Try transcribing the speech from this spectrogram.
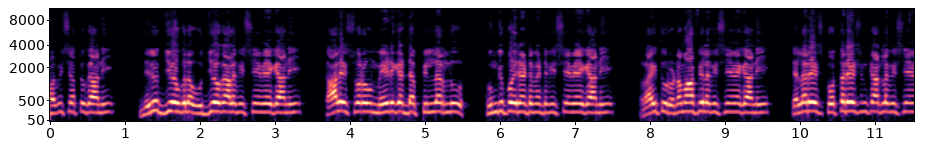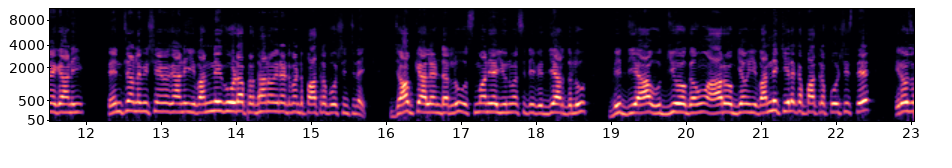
భవిష్యత్తు కానీ నిరుద్యోగుల ఉద్యోగాల విషయమే కానీ కాళేశ్వరం మేడిగడ్డ పిల్లర్లు కుంగిపోయినటువంటి విషయమే కానీ రైతు రుణమాఫీల విషయమే కానీ తెల్ల రేషన్ కొత్త రేషన్ కార్డుల విషయమే కానీ పెన్షన్ల విషయమే కానీ ఇవన్నీ కూడా ప్రధానమైనటువంటి పాత్ర పోషించినాయి. జాబ్ క్యాలెండర్లు ఉస్మానియా యూనివర్సిటీ విద్యార్థులు విద్య ఉద్యోగం ఆరోగ్యం ఇవన్నీ కీలక పాత్ర పోషిస్తే ఈరోజు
